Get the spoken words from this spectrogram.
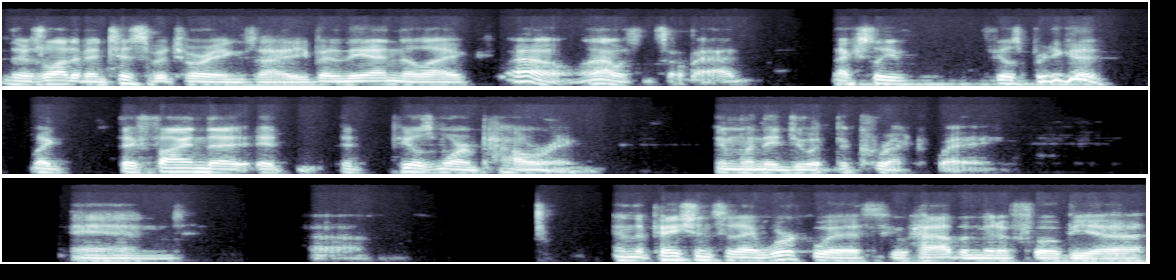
there's a lot of anticipatory anxiety, but in the end, they're like, oh, well, that wasn't so bad. Actually, feels pretty good. Like they find that it it feels more empowering and when they do it the correct way. And uh, and the patients that I work with who have emetophobia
